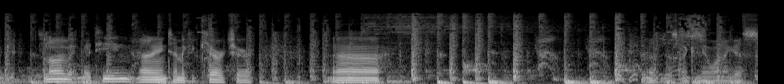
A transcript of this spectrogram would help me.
Okay, so now I make my team, I need to make a character. Uh... I'll just make a new one, I guess.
